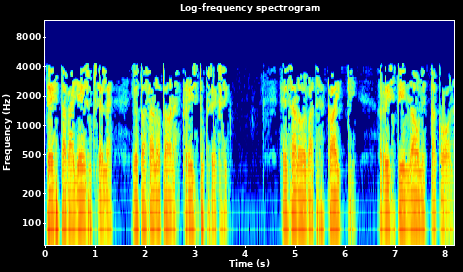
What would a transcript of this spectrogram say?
tehtävä Jeesukselle, jota sanotaan Kristukseksi. He sanoivat kaikki, ristiin naulittakoon.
